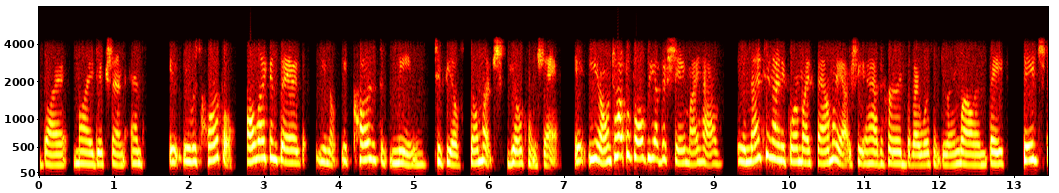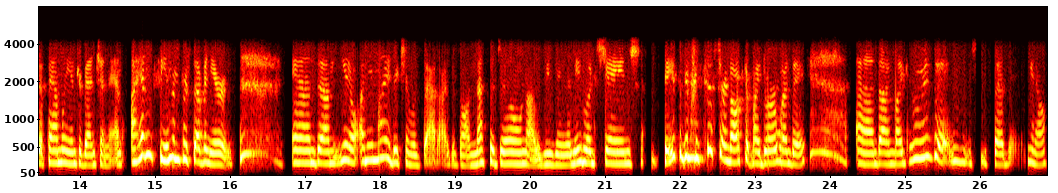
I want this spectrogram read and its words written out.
by my addiction, and it, it was horrible. All I can say is, you know, it caused me to feel so much guilt and shame. It, you know, on top of all the other shame I have, in 1994, my family actually had heard that I wasn't doing well, and they staged a family intervention, and I hadn't seen them for seven years. And um, you know, I mean, my addiction was bad. I was on methadone. I was using the needle exchange. Basically, my sister knocked at my door one day, and I'm like, "Who is it?" And she said, "You know,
